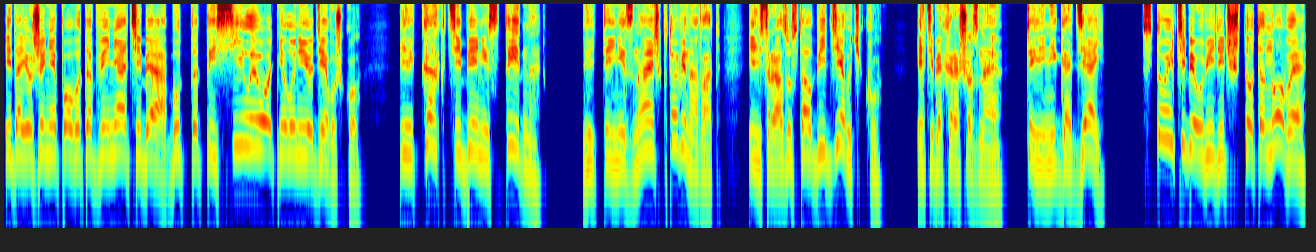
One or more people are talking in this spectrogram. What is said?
и даешь жене повод обвинять тебя, будто ты силой отнял у нее девушку. И как тебе не стыдно? Ведь ты не знаешь, кто виноват, и сразу стал бить девочку. Я тебя хорошо знаю. Ты негодяй. Стоит тебе увидеть что-то новое,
